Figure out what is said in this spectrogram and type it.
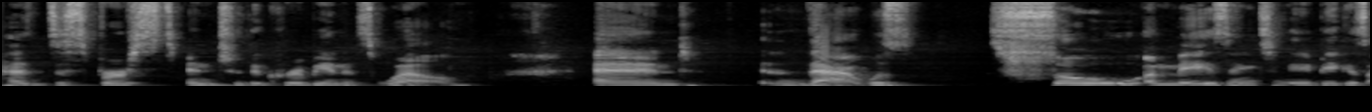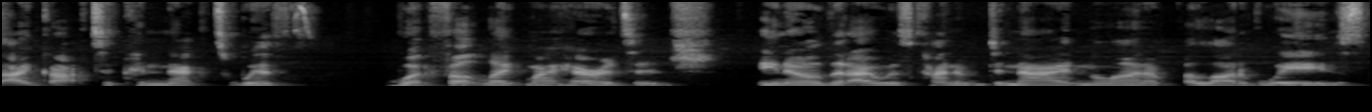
has dispersed into the Caribbean as well. And that was so amazing to me because I got to connect with what felt like my heritage, you know, that I was kind of denied in a lot of a lot of ways.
